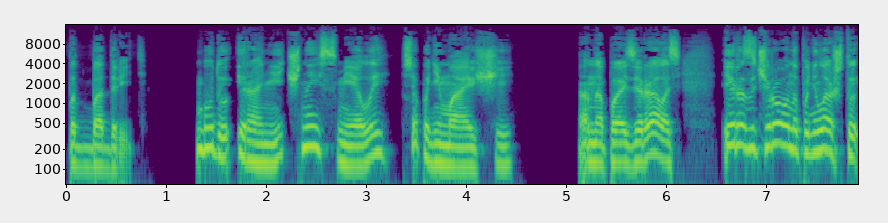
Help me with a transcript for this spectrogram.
подбодрить. «Буду ироничной, смелой, все понимающей». Она поозиралась и разочарованно поняла, что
